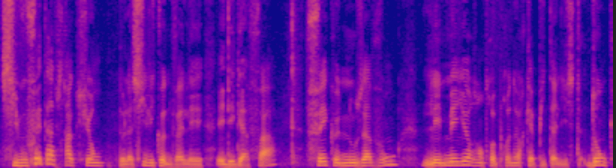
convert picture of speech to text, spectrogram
si vous faites abstraction de la Silicon Valley et des GAFA, fait que nous avons les meilleurs entrepreneurs capitalistes. Donc,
